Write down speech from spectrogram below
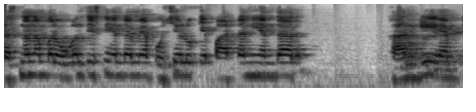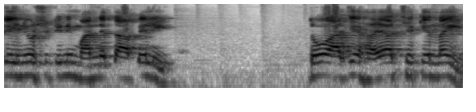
પ્રશ્ન નંબર ઓગણત્રીસની અંદર મેં પૂછેલું કે પાટણની અંદર ખાનગી એમ કે યુનિવર્સિટીની માન્યતા આપેલી તો આજે હયાત છે કે નહીં?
